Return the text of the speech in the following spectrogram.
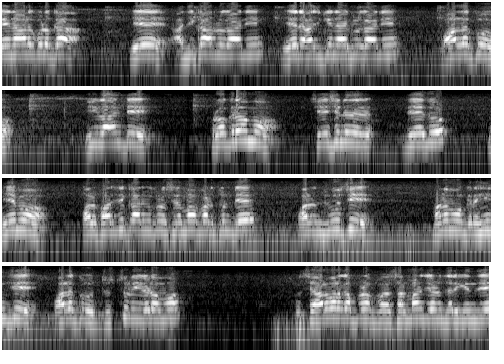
ఏనాడు కూడా ఏ అధికారులు కానీ ఏ రాజకీయ నాయకులు కానీ వాళ్ళకు ఇలాంటి ప్రోగ్రాము చేసినది లేదు. మేము వాళ్ళ పరిధి కార్మికులు శ్రమ పడుతుంటే వాళ్ళని చూసి మనము గ్రహించి వాళ్ళకు దుస్తులు ఇవ్వడము సేవలు కప్పడం సన్మానం చేయడం జరిగింది.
